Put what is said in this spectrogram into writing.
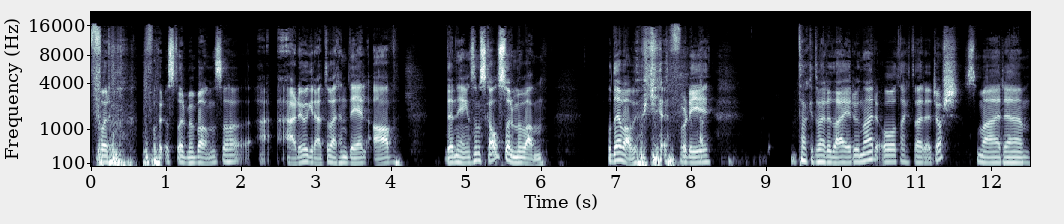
for, for å storme banen så er det jo greit å være en del av den gjengen som skal storme banen. Og det var vi jo ikke, fordi takket være deg, Runar, og takket være Josh, som er um,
